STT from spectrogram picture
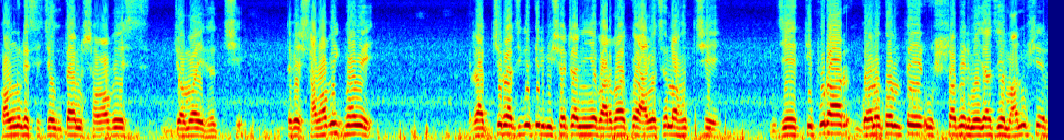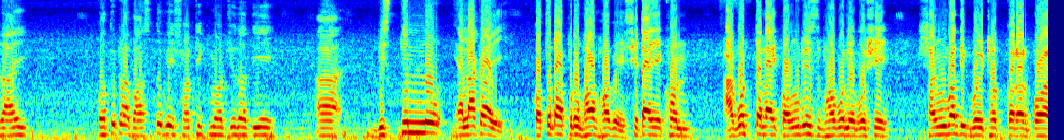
কংগ্রেসে যোগদান সমাবেশ জমায়েত হচ্ছে। তবে স্বাভাবিকভাবে রাজ্য রাজনীতির বিষয়টা নিয়ে বারবার করে আলোচনা হচ্ছে। যে ত্রিপুরার গণতন্ত্রের উৎসবের মেজাজে মানুষের রায় কতটা বাস্তবে সঠিক মর্যাদা দিয়ে বিস্তীর্ণ এলাকায় কতটা প্রভাব হবে সেটাই এখন আগরতলায় কংগ্রেস ভবনে বসে সাংবাদিক বৈঠক করার পর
